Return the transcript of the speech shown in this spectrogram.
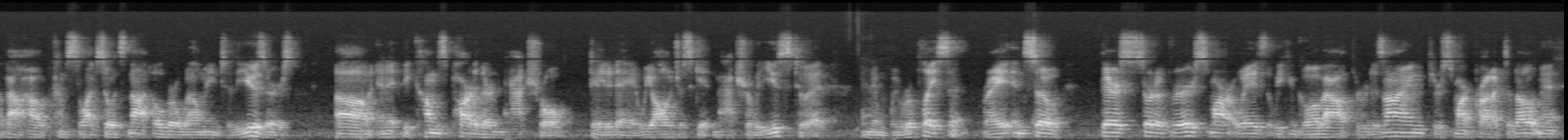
about how it comes to life. So it's not overwhelming to the users um, and it becomes part of their natural day to day we all just get naturally used to it and then we replace it right and so there's sort of very smart ways that we can go about through design through smart product development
